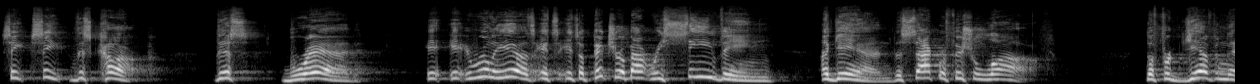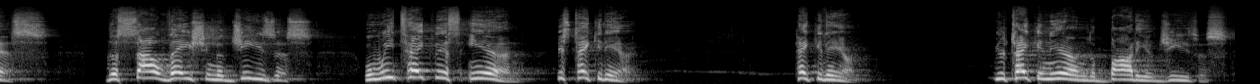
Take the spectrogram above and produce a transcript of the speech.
See, see, this cup, this bread, it, it really is. It's, it's a picture about receiving again the sacrificial love the forgiveness, the salvation of Jesus. When we take this in, just take it in. Take it in. You're taking in the body of Jesus.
